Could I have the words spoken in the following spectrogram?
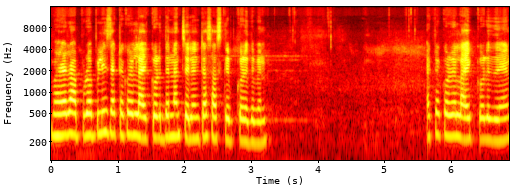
ভাইয়ারা আপুরা প্লিজ একটা করে লাইক করে দেন আর চ্যানেলটা সাবস্ক্রাইব করে দেবেন। একটা করে লাইক করে দেন।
